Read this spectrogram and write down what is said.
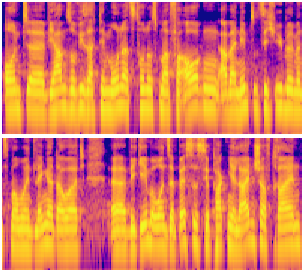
Und äh, wir haben so, wie gesagt, den Monatstonus mal vor Augen, aber nehmt uns nicht übel, wenn es mal einen Moment länger dauert. Äh, wir geben aber unser Bestes, wir packen hier Leidenschaft rein.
